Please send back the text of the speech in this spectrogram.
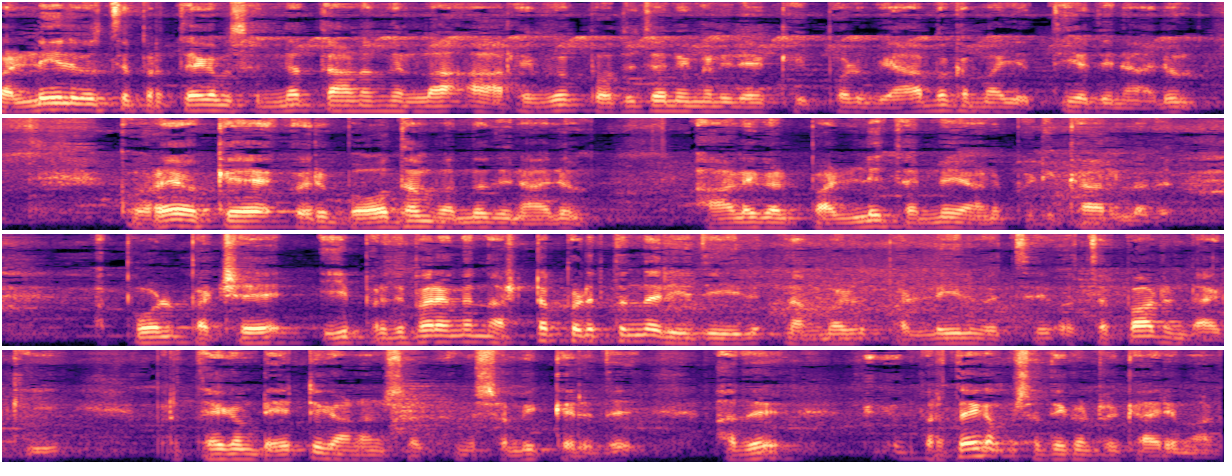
പള്ളിയിൽ വെച്ച് പ്രത്യേകം സുന്നത്താണെന്നുള്ള അറിവ് പൊതുജനങ്ങളിലേക്ക് ഇപ്പോൾ വ്യാപകമായി എത്തിയതിനാലും കുറേയൊക്കെ ഒരു ബോധം വന്നതിനാലും ആളുകൾ പള്ളി തന്നെയാണ് പിടിക്കാറുള്ളത്. അപ്പോൾ പക്ഷേ ഈ പ്രതിഫലങ്ങൾ നഷ്ടപ്പെടുത്തുന്ന രീതിയിൽ നമ്മൾ പള്ളിയിൽ വെച്ച് ഒച്ചപ്പാടുണ്ടാക്കി പ്രത്യേകം ഡേറ്റ് കാണാൻ ശ്രമിക്കരുത്. അത് പ്രത്യേകം ശ്രദ്ധിക്കേണ്ട ഒരു കാര്യമാണ്.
